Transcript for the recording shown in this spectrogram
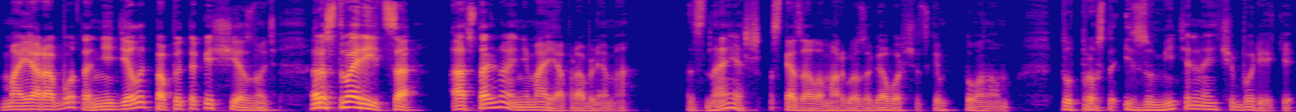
Моя работа — не делать попыток исчезнуть, раствориться, а остальное не моя проблема. — Знаешь, — сказала Марго заговорщицким тоном, Тут просто изумительные чебуреки.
